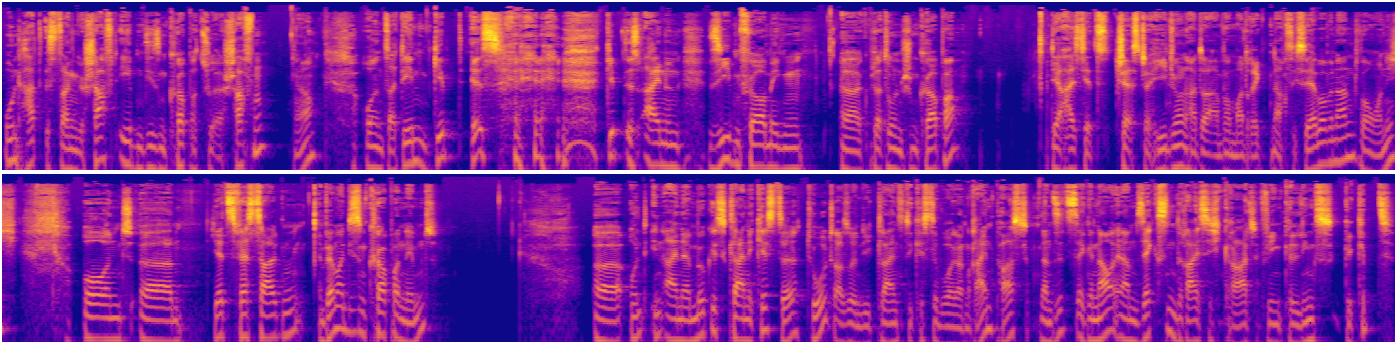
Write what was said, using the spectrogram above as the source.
und hat es dann geschafft, eben diesen Körper zu erschaffen. Ja, und seitdem gibt es, gibt es einen siebenförmigen äh, platonischen Körper. Der heißt jetzt Chester Hedron, hat er einfach mal direkt nach sich selber benannt, warum auch nicht. Und äh, jetzt festhalten, wenn man diesen Körper nimmt äh, und in eine möglichst kleine Kiste tut, also in die kleinste Kiste, wo er dann reinpasst, dann sitzt er genau in einem 36 Grad Winkel links gekippt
